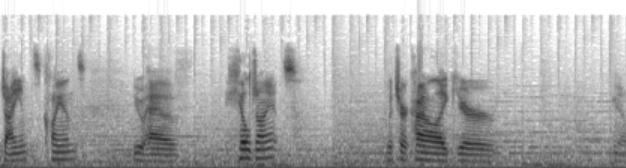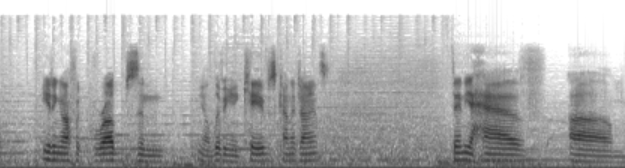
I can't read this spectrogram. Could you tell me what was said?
giants clans. You have hill giants, which are kind of like your, you know, eating off of grubs and you know living in caves kind of giants. Then you have um,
